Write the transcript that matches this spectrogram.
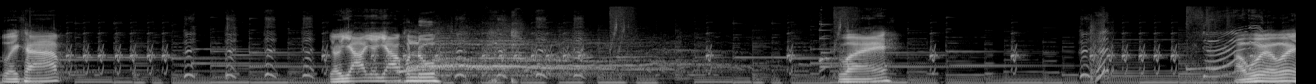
สวยครับยาวๆยาวๆคนดู สวยเอาเว้ยเอาเว้ย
